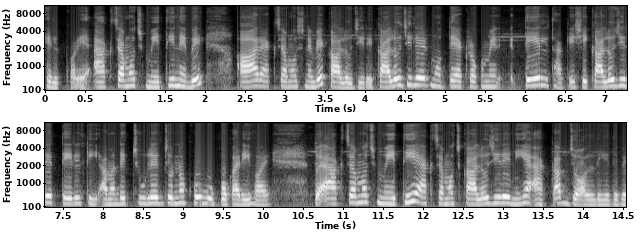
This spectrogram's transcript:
হেল্প করে। এক চামচ মেথি নেবে আর এক চামচ নেবে কালো জিরে। কালো জিরের মধ্যে এক রকমের তেল থাকে, সেই কালো জিরের তেলটি আমাদের চুলের জন্য খুব উপকারী হয়। তো এক চামচ মেথি, এক চামচ কালো জিরে নিয়ে এক কাপ জল দিয়ে দেবে।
